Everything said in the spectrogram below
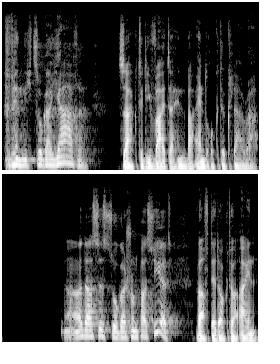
Wenn nicht sogar Jahre, sagte die weiterhin beeindruckte Clara. Ja, das ist sogar schon passiert, warf der Doktor ein.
